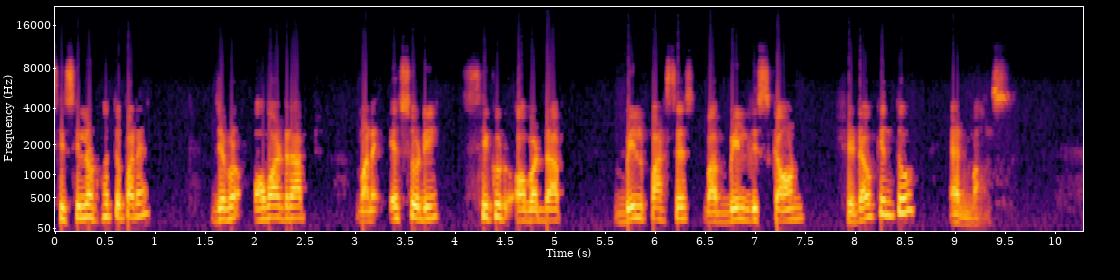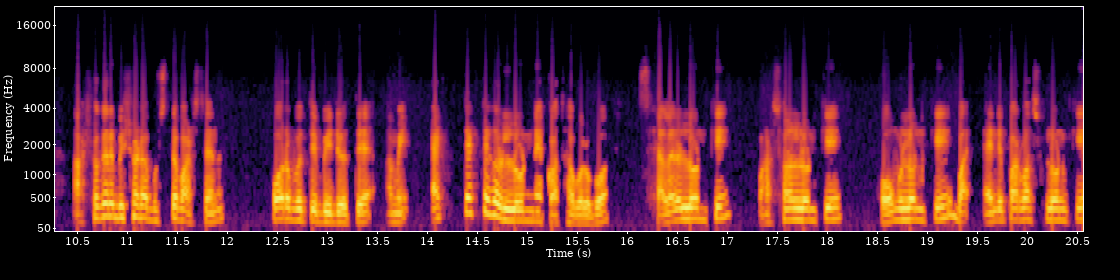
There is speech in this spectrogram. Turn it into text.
সিসি লোন হতে পারে, যেমন ওভারড্রাফট মানে SOD secure overdraft bill purchase বা বিল ডিসকাউন্ট সেটাও কিন্তু অ্যাডভান্স। আশা বিষয়টা বুঝতে পারছেন। পরবর্তী ভিডিওতে আমি একটা একটা করে লোন নিয়ে কথা বলব। স্যালারি লোন কি পার্সোনাল লোন কি হোম লোন কি বা এনি পারপাস লোন কি,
